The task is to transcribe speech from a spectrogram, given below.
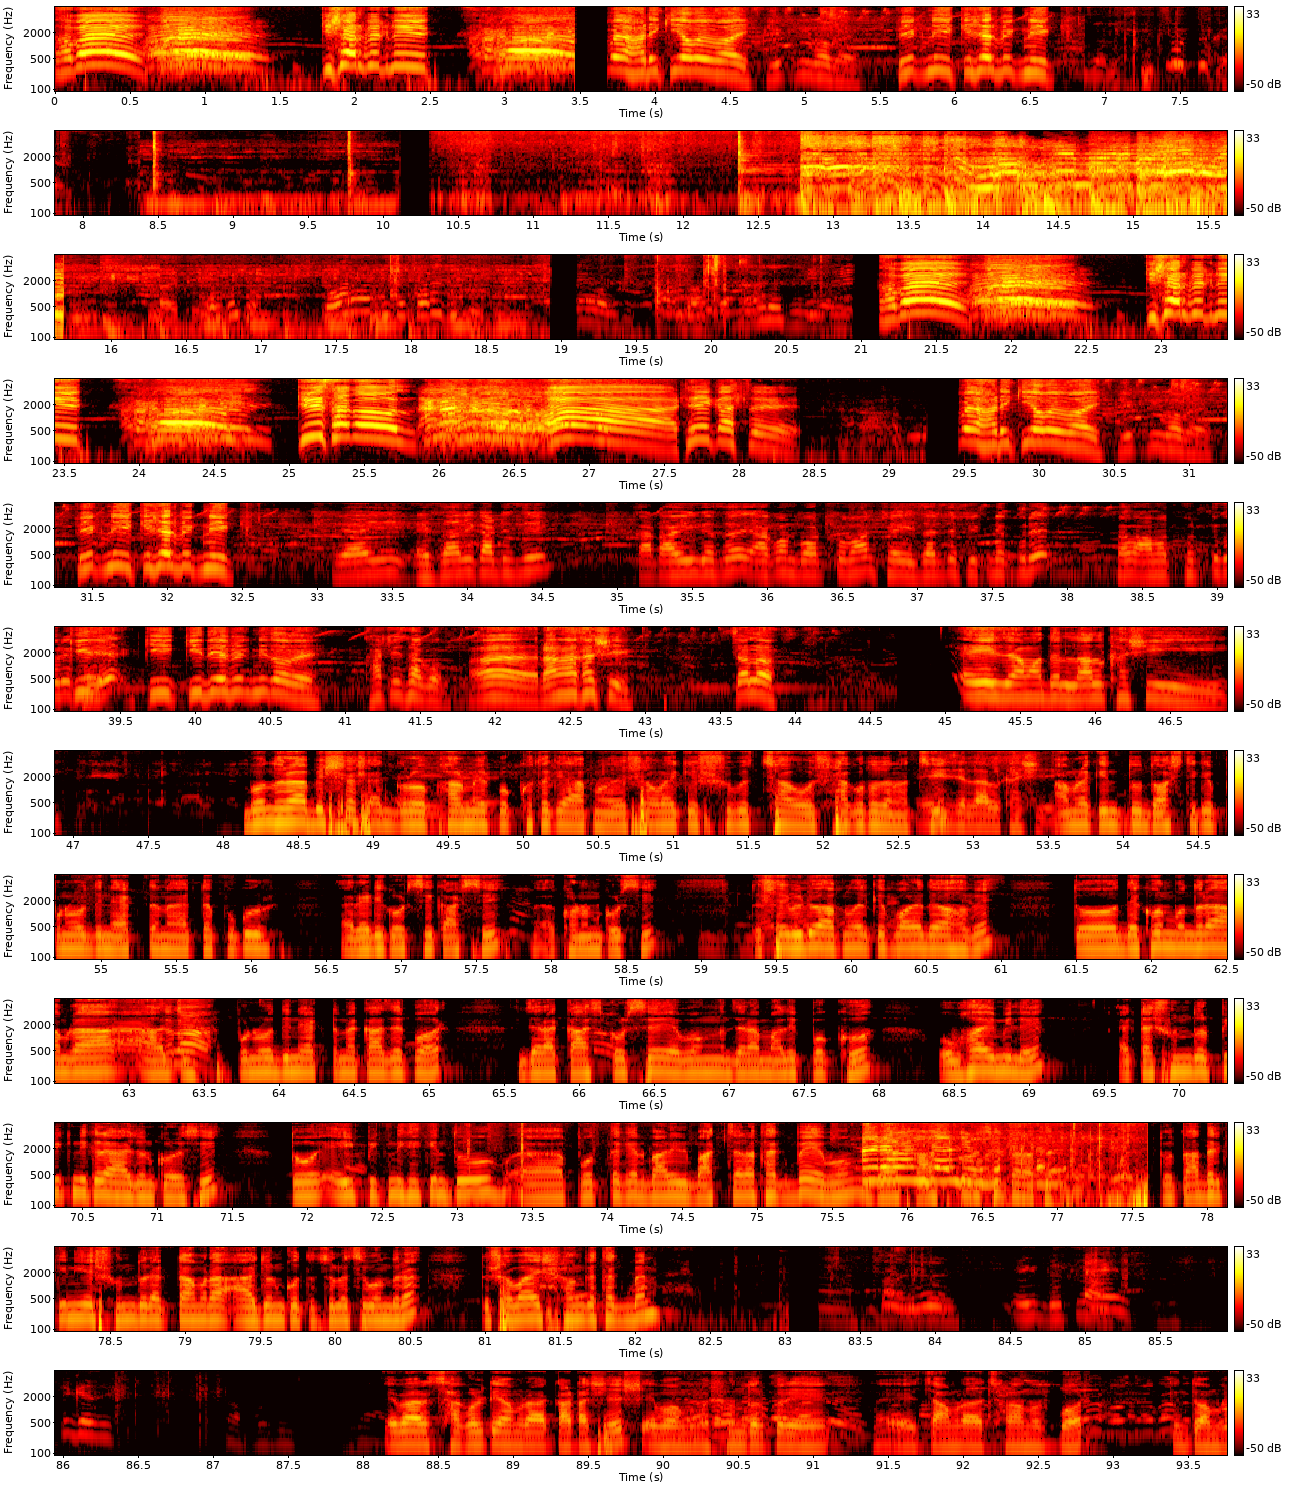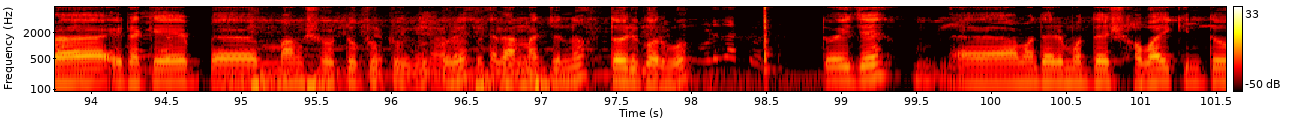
হবে? কিসের পিকনিক হাড়ি কি হবে ভাই? পিকনিক হবে পিকনিক কিসের পিকনিক হবে? কিসের পিকনিক কি ছাগল? হ্যাঁ ঠিক আছে। হবে হাড়ি কি হবে ভাই? পিকনিক হবে। পিকনিক কিসের পিকনিক এই হেসারি কাটেছি কাটা হয়ে গেছে। এখন বর্তমান সেই হেসারিতে পিকনিক করে সব আমার ফুর্তি করে কি কি দিয়ে পিকনিক হবে? খাসি ছাগল। হ্যাঁ রাঙা খাসি। চলো। এই যে আমাদের লাল খাসি। বন্ধুরা বিশ্বাস আগ্রহ ফার্মের পক্ষ থেকে আপনাদের সবাইকে শুভেচ্ছা ও স্বাগত জানাচ্ছি। এই যে লাল খাসি। আমরা কিন্তু দশ থেকে পনেরো দিনে একটা না একটা পুকুর রেডি করছি কাটছি খনন করছি। তো সেই ভিডিও আপনাদেরকে পরে দেওয়া হবে তো দেখুন বন্ধুরা আমরা আজ পনেরো দিনে একটা না কাজের পর যারা কাজ করছে এবং যারা মালিক পক্ষ উভয় মিলে একটা সুন্দর পিকনিকের আয়োজন করেছি তো এই পিকনিকে কিন্তু প্রত্যেকের বাড়ির বাচ্চারা থাকবে এবং যারা কাজ করেছে তারা থাকবে তো তাদেরকে নিয়ে সুন্দর একটা আমরা আয়োজন করতে চলেছি বন্ধুরা তো সবাই সঙ্গে থাকবেন এবার ছাগলটি আমরা কাটা শেষ এবং সুন্দর করে চামড়া ছাড়ানোর পর কিন্তু আমরা এটাকে মাংস টুকরো টুকরো করে রান্নার জন্য তৈরি করব। তো এই যে আমাদের মধ্যে সবাই কিন্তু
